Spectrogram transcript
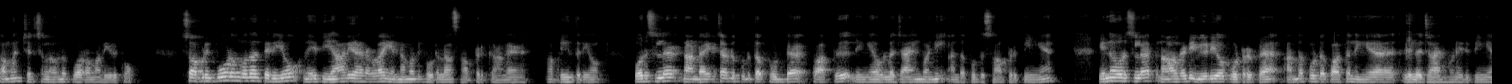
கமெண்ட் செக்ஷனில் வந்து போடுற மாதிரி இருக்கும். ஸோ அப்படி போடும்போது தான் தெரியும் நேற்று யார் யாரெல்லாம் என்ன மாதிரி ஃபுட்டெல்லாம் சாப்பிட்ருக்காங்க அப்படின்னு தெரியும். ஒரு சிலர் நான் டயட் சார்ட் கொடுத்த ஃபுட்டை பார்த்து நீங்கள் உள்ள ஜாயின் பண்ணி அந்த ஃபுட்டு சாப்பிட்ருப்பீங்க இன்னும் ஒரு சிலர் நான் ஆல்ரெடி வீடியோ போட்டிருப்பேன் அந்த ஃபுட்டை பார்த்து நீங்கள் இதில் ஜாயின் பண்ணியிருப்பீங்க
